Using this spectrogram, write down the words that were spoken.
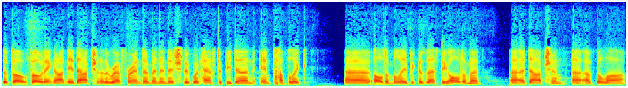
the vote, voting on the adoption of the referendum and initiative would have to be done in public uh, ultimately because that's the ultimate uh, adoption uh, of the law.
